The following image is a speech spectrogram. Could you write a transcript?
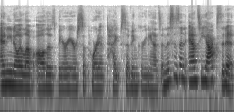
And you know, I love all those barrier supportive types of ingredients. And this is an antioxidant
